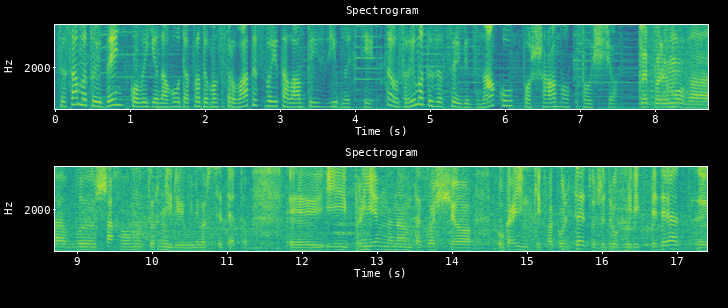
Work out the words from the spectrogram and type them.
Це саме той день, коли є нагода продемонструвати свої таланти і здібності та отримати за це відзнаку, пошану тощо. Це перемога в шаховому турнірі університету. Е, І приємно нам також, що український факультет уже другий рік підряд е,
